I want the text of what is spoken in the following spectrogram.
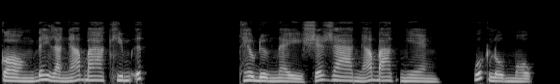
Còn đây là ngã ba Khiêm Ích. Theo đường này sẽ ra ngã ba Ngàn, quốc lộ 1.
